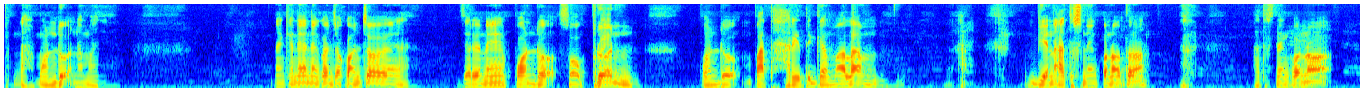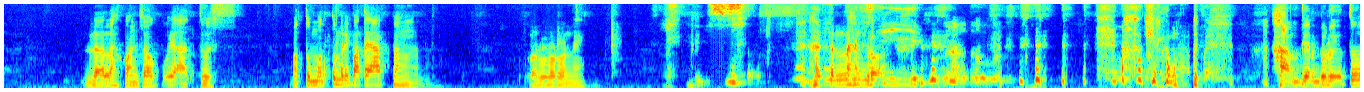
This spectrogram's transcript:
pernah mondok namanya. Nah kene yang konco-konco ya jarene pondok sobron pondok empat hari tiga malam. Biar atus neng kono to? Atus neng kono lalah koncoku ya atus. Metu-metu meripate abang. Loro-loro nih tenang kok. Hampir dulu itu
